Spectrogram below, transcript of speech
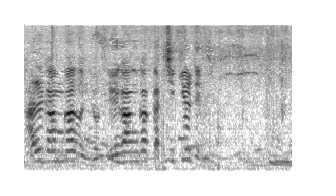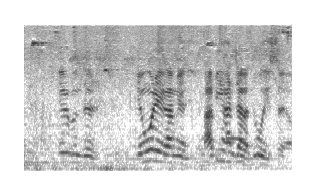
발 감각은요 뇌 감각과 직결됩니다. 여러분들 병원에 가면 마비 환자가 누워 있어요.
